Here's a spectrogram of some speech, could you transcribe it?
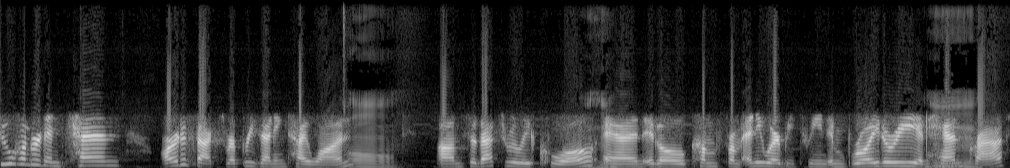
210 artifacts representing Taiwan. Oh. Um, so that's really cool, mm-hmm. and it'll come from anywhere between embroidery and mm. handcraft.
